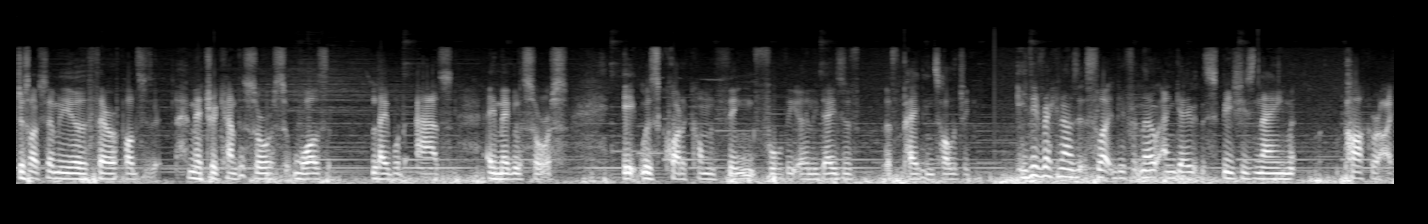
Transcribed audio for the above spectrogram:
Just like so many other theropods, Metriacanthosaurus was labelled as a Megalosaurus. It was quite a common thing for the early days of, of paleontology. He did recognise it slightly different though and gave it the species name Parkeri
